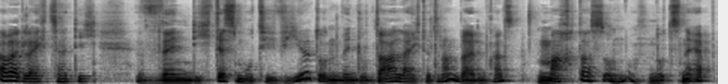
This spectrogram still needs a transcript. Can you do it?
aber gleichzeitig, wenn dich das motiviert und wenn du da leichter dranbleiben kannst, mach das und, und nutze eine App.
